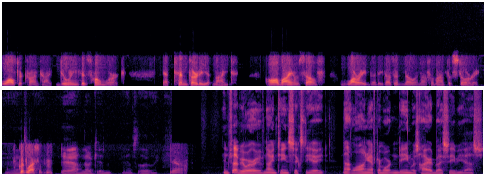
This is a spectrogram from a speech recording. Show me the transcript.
Walter Cronkite doing his homework at 10:30 at night, all by himself, worried that he doesn't know enough about the story. Yeah. Good lesson. Hmm? Yeah, no kidding. Absolutely. Yeah. In February of 1968, not long after Morton Dean was hired by CBS,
